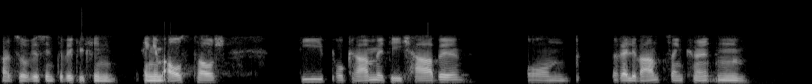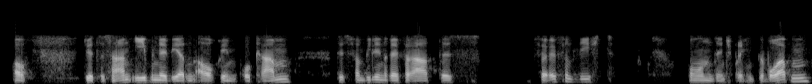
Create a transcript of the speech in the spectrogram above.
Also wir sind da wirklich in engem Austausch. Die Programme, die ich habe und relevant sein könnten auf Diözesanebene, werden auch im Programm des Familienreferates veröffentlicht und entsprechend beworben.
